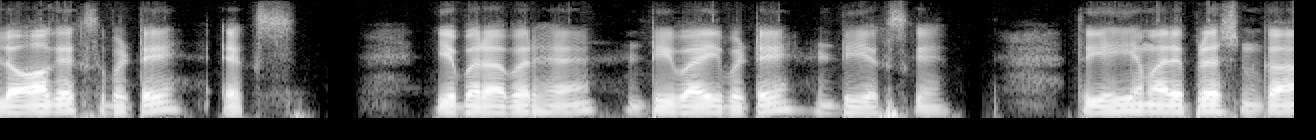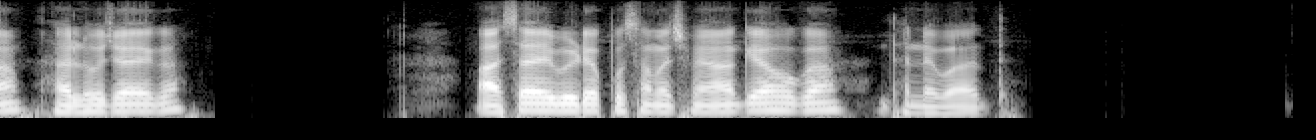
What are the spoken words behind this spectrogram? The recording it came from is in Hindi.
log x बटे एक्स ये बराबर है डी वाई बटे डी एक्स के। तो यही हमारे प्रश्न का हल हो जाएगा। आशा है वीडियो आपको समझ में आ गया होगा। धन्यवाद।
